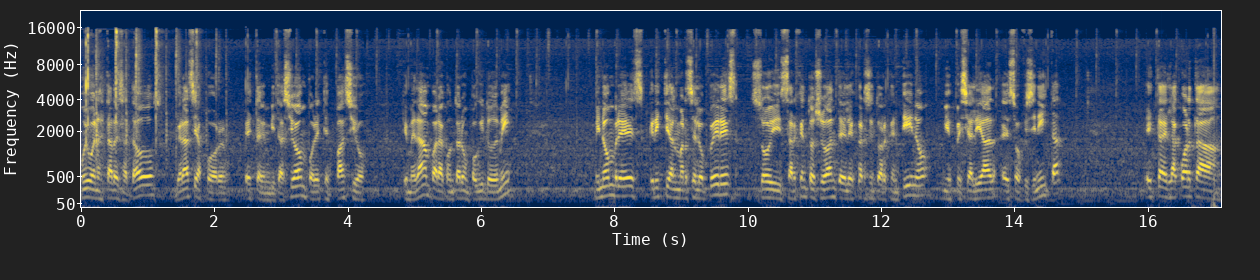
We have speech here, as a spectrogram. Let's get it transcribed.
Muy buenas tardes a todos, gracias por esta invitación, por este espacio que me dan para contar un poquito de mí. Mi nombre es Cristian Marcelo Pérez, soy sargento ayudante del ejército argentino, mi especialidad es oficinista. Esta es la cuarta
